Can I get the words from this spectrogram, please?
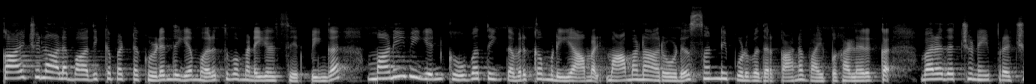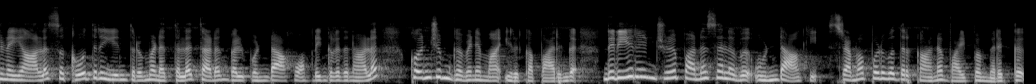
காய்ச்சலால் பாதிக்கப்பட்ட குழந்தைய மருத்துவமனையில் சேர்ப்பீங்க. மனைவியின் கோபத்தை தவிர்க்க முடியாமல் மாமனாரோடு சண்டை போடுவதற்கான வாய்ப்புகள் இருக்கு. வரதட்சணை பிரச்சனையால சகோதரியின் திருமணத்தில் தடங்கள் உண்டாகும் அப்படிங்கிறதுனால கொஞ்சம் கவனமாக இருக்க பாருங்க. திடீரென்று பண செலவு உண்டாகி சிரமப்படுவதற்கான வாய்ப்பும் இருக்கு.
